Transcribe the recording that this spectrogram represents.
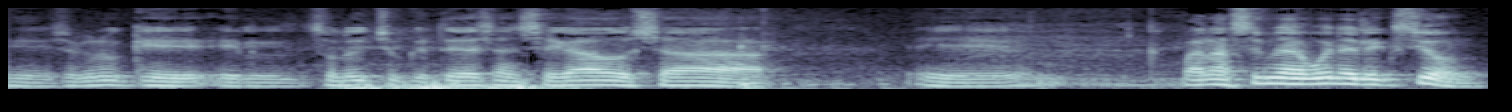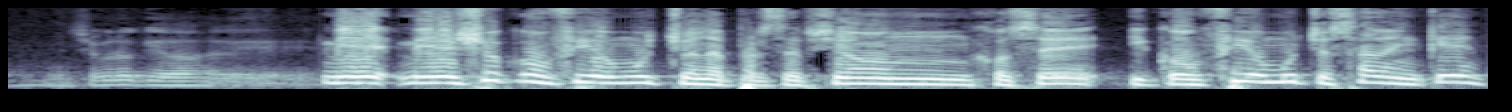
eh, yo creo que el solo hecho que ustedes hayan llegado ya eh, van a ser una buena elección. Yo creo que eh, mire, mire, yo confío mucho en la percepción, José, y confío mucho, ¿saben qué?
